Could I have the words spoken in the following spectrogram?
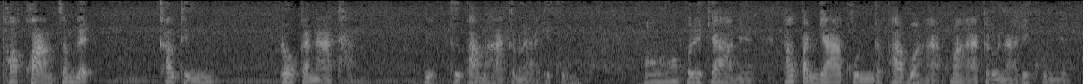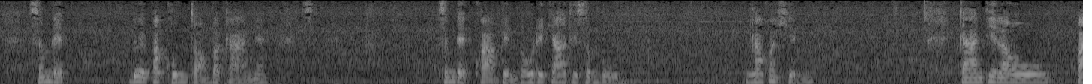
เพราะความสำเร็จเข้าถึง โรกนาถานี่คือพระมหากรุณาธิคุณอ๋อพระเจ้าเนี่ย พระปัญญาคุณกับพระมหามหากรุณาธิคุณเนี่ยสำเร็จด้วยพระคุณสองประการเนี่ยสำเร็จความเป็นพระพุทธเจ้าที่สมบูรณ์ เราก็เห็น การที่เราไป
